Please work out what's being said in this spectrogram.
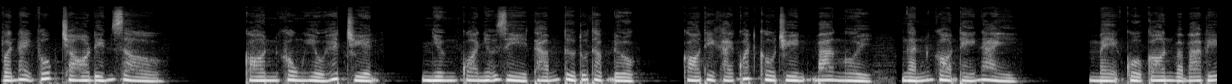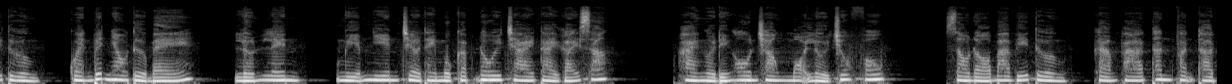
vẫn hạnh phúc cho đến giờ? Con không hiểu hết chuyện, Nhưng qua những gì thám tử thu thập được, Có thể khái quát câu chuyện ba người ngắn gọn thế này. Mẹ của con và ba vĩ tường quen biết nhau từ bé, lớn lên, nghiễm nhiên trở thành một cặp đôi trai tài gái sắc. Hai người đính hôn trong mọi lời chúc phúc. Sau đó ba vĩ tường khám phá thân phận thật.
